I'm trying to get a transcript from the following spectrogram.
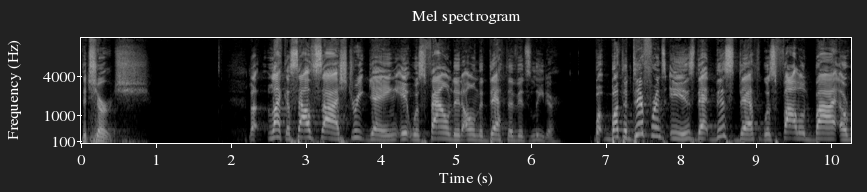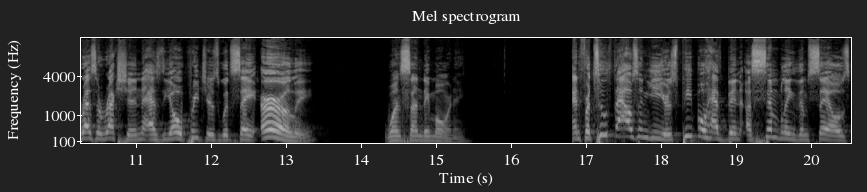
The church. Like a Southside street gang, it was founded on the death of its leader. But, but the difference is that this death was followed by a resurrection, as the old preachers would say, early one Sunday morning. And for 2,000 years, people have been assembling themselves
